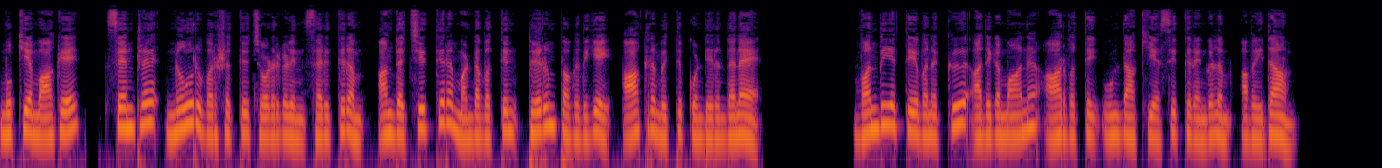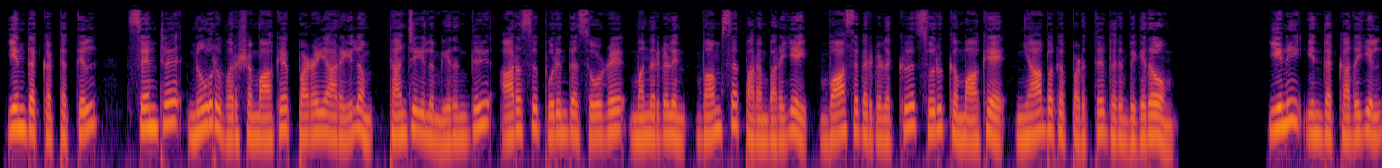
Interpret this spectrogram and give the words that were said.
முக்கியமாக சென்ற நூறு வருஷத்து சோழர்களின் சரித்திரம் அந்தச் சித்திர மண்டபத்தின் பெரும் பகுதியை ஆக்கிரமித்துக் கொண்டிருந்தன. வந்தியத்தேவனுக்கு அதிகமான ஆர்வத்தை உண்டாக்கிய சித்திரங்களும் அவைதாம். இந்தக் கட்டத்தில் சென்ற நூறு வருஷமாக பழையாறையிலும் தஞ்சையிலும் இருந்து அரசு புரிந்த சோழ மன்னர்களின் வம்ச பரம்பரையை வாசகர்களுக்கு சுருக்கமாக ஞாபகப்படுத்த விரும்புகிறோம். இனி இந்தக் கதையில்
